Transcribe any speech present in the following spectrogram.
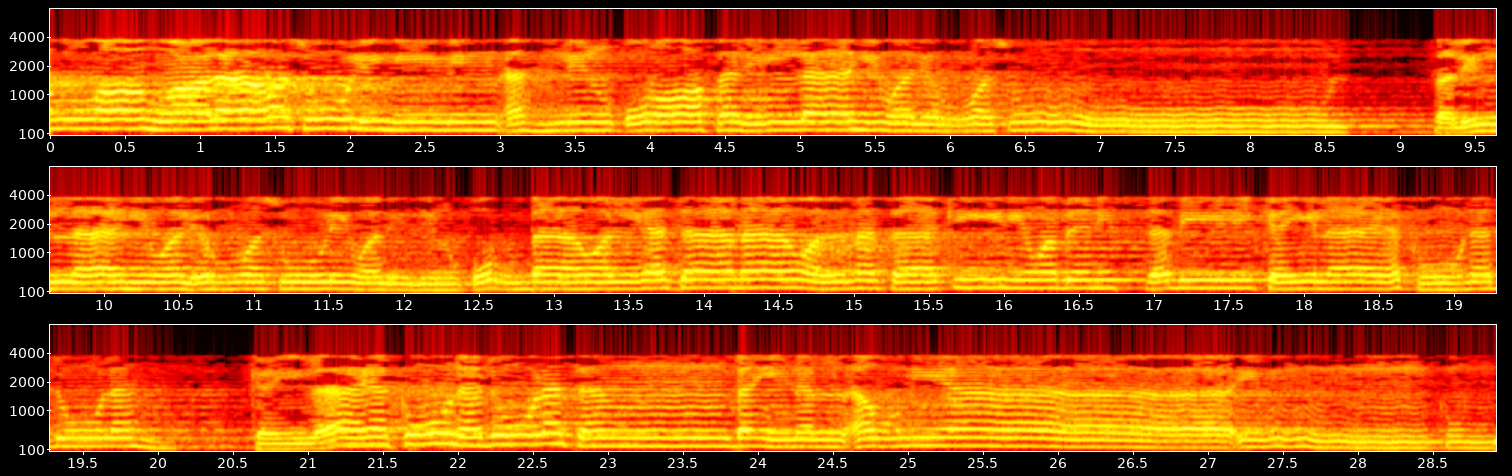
اللَّهُ عَلَى رَسُولِهِ مِنْ أَهْلِ الْقُرَى فَلِلَّهِ وَلِلرَّسُولِ فَلِلَّهِ وَلِلرَّسُولِ وَلِذِي الْقُرْبَى وَالْيَتَامَى وَالْمَسَاكِينِ وَابْنِ السَّبِيلِ كَيْ لَا يَكُونَ دُولَةٌ كَيْ لَا يَكُونَ دُولَةً بَيْنَ الْأَغْنِيَاءِ مِنكُمْ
